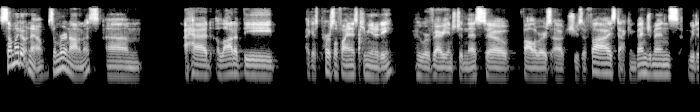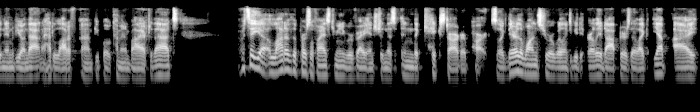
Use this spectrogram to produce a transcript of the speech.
Some I don't know. Some were anonymous. Um, I had a lot of the, I guess, personal finance community who were very interested in this. So followers of ChooseFI, Stacking Benjamins. We did an interview on that. And I had a lot of um, people come in and buy after that. I would say, yeah, a lot of the personal finance community were very interested in this in the Kickstarter part. So like they're the ones who are willing to be the early adopters. They're like, yep, I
